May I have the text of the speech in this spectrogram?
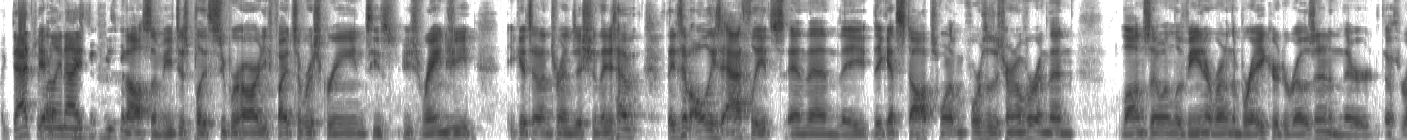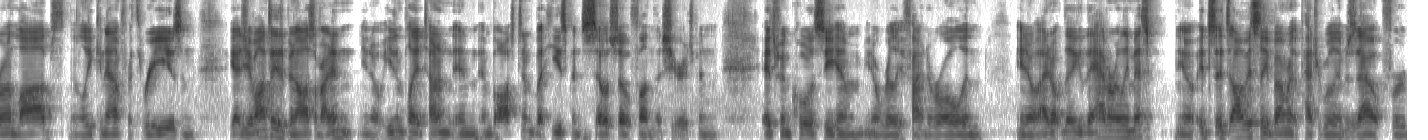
Like that's yeah, really nice. He's been, he's been awesome. He just plays super hard. He fights over screens. He's he's rangy. He gets out in transition. They just have they just have all these athletes, and then they they get stops. One of them forces a turnover, and then Lonzo and LaVine are running the break or DeRozan, and they're they're throwing lobs and leaking out for threes. And yeah, Javonte has been awesome. I didn't, you know, he didn't play a ton in, in Boston, but he's been so so fun this year. It's been it's been cool to see him, you know, really find a role. And you know, I don't they, they haven't really missed. You know, it's it's obviously a bummer that Patrick Williams is out for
